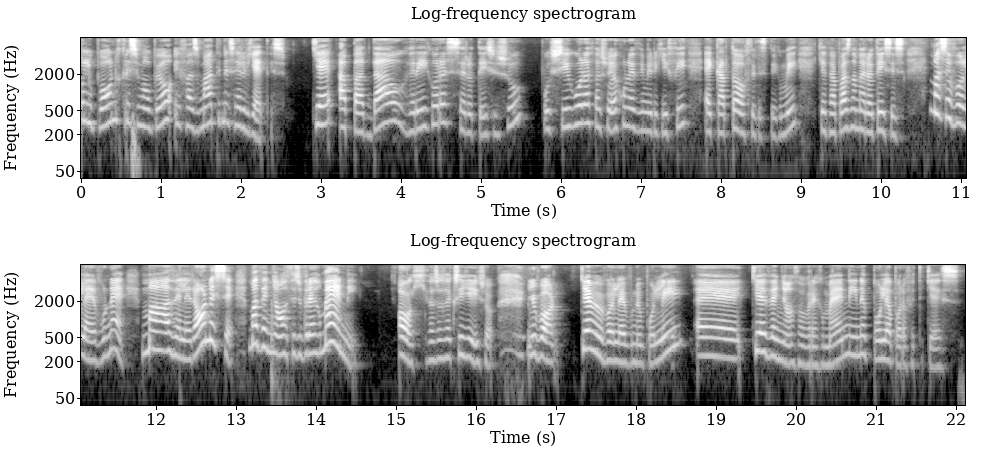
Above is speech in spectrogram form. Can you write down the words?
λοιπόν χρησιμοποιώ υφασμάτινες σερβιέτες και απαντάω γρήγορα στις ερωτήσεις σου που σίγουρα θα σου έχουν δημιουργηθεί 100 αυτή τη στιγμή και θα πας να με ρωτήσεις «Μα σε βολεύουνε, μα δεν λερώνεσαι, μα δεν νιώθεις βρεγμένη». Όχι, θα σας εξηγήσω. Λοιπόν, και με βολεύουν πολύ ε, και δεν νιώθω βρεγμένη, είναι πολύ απορροφητικές.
